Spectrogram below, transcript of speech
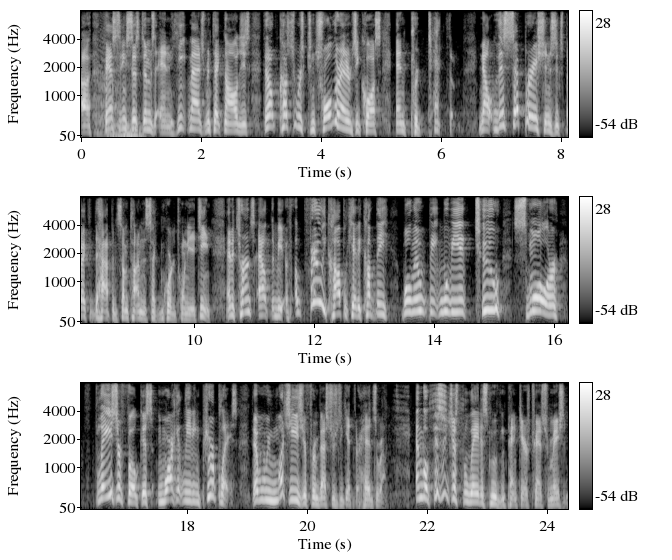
uh, fastening systems, and heat management technologies that help customers control their energy costs and protect them. Now, this separation is expected to happen sometime in the second quarter of 2018, and it turns out to be a, fairly complicated company. Will be, will be two smaller laser focused, market leading pure plays that will be much easier for investors to get their heads around. And look, this is just the latest move in Pentair's transformation.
